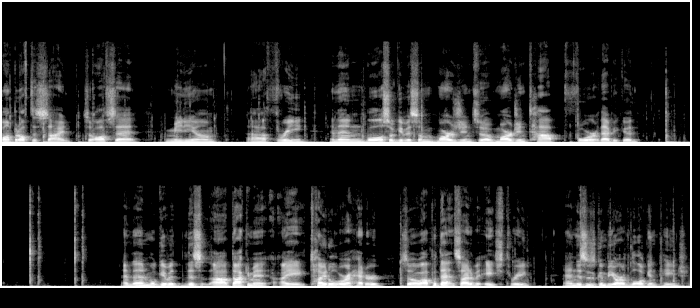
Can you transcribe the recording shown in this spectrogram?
bump it off the side. So offset medium uh, three and then we'll also give it some margin. So margin top four, that'd be good. And then we'll give it this uh, document a title or a header. So I'll put that inside of an H3. And this is going to be our login page.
